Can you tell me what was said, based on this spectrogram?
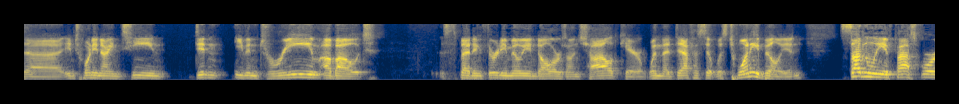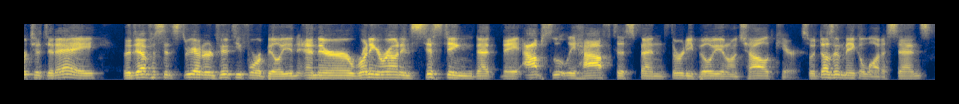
uh, in 2019 didn't even dream about spending 30 million dollars on childcare when the deficit was 20 billion. Suddenly, if fast forward to today, the deficit's 354 billion, and they're running around insisting that they absolutely have to spend 30 billion on childcare. So it doesn't make a lot of sense.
